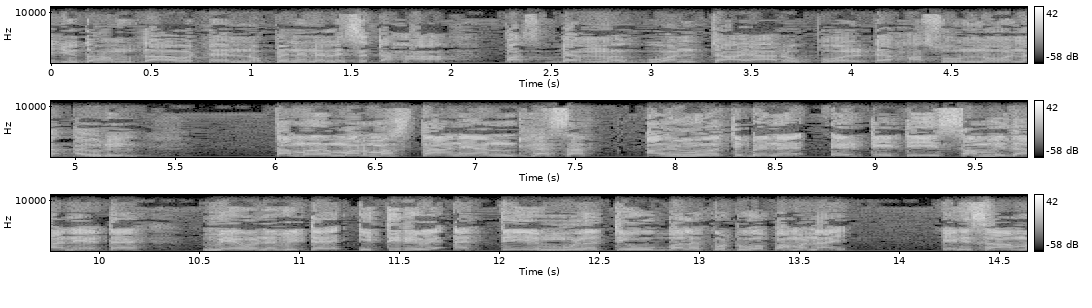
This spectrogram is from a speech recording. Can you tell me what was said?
යුද හමුදාවට නොපෙනෙන ලෙසට හා පස් බැම්ම ගුවන් ඡායාරූප වලට හසු නොවන අයුරින් තම මර්මස්ථානයන් රැසක් අහිමිව තිබෙන LTT සංවිධානයට මේ වන විට ඉතිරිව ඇත්තේ මුලතිව් බලකොටුව පමණයි. එනිසාම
